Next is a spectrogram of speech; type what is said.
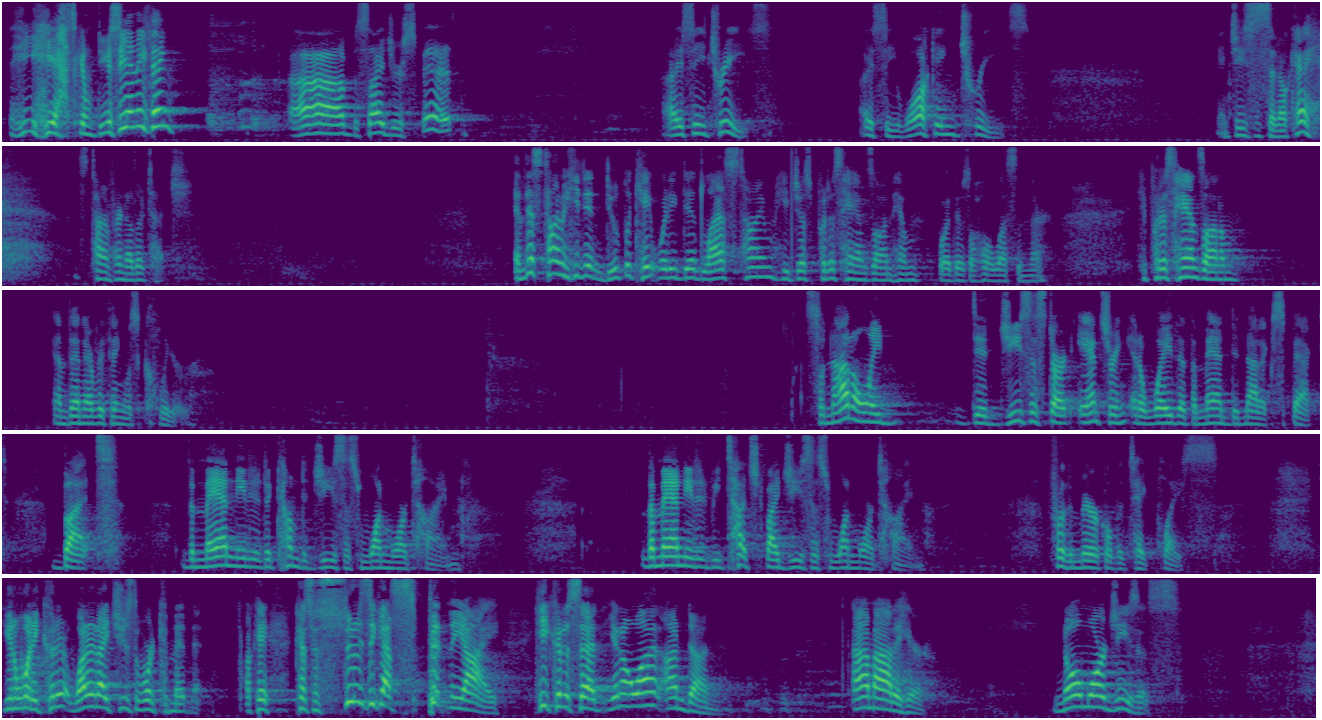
He, he asked him, Do you see anything? Ah, uh, besides your spit, I see trees. I see walking trees. And Jesus said, Okay, it's time for another touch. And this time he didn't duplicate what he did last time. He just put his hands on him. Boy, there's a whole lesson there. He put his hands on him, and then everything was clear. So not only did Jesus start answering in a way that the man did not expect, but the man needed to come to Jesus one more time. The man needed to be touched by Jesus one more time for the miracle to take place. You know what he could have, why did I choose the word commitment? Okay, because as soon as he got spit in the eye, he could have said, you know what, I'm done. I'm out of here. No more Jesus.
